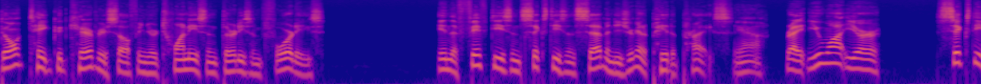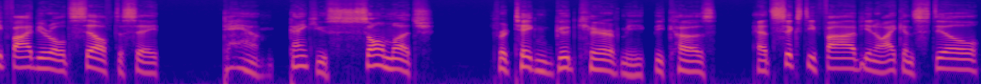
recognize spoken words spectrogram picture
don't take good care of yourself in your 20s and 30s and 40s, in the 50s and 60s and 70s, you're going to pay the price, Yeah. right? You want your 65 year old self to say, damn, thank you so much for taking good care of me because at 65, you know, I can still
